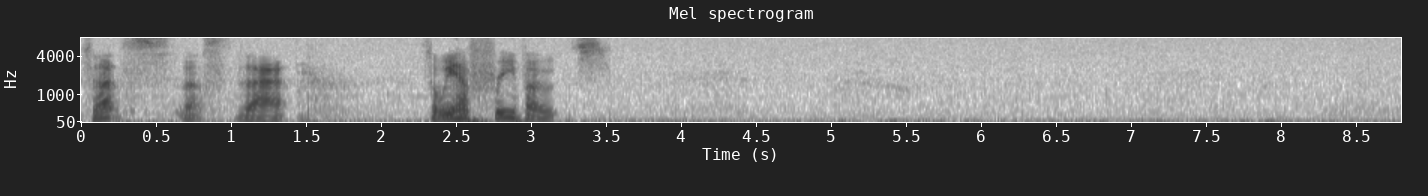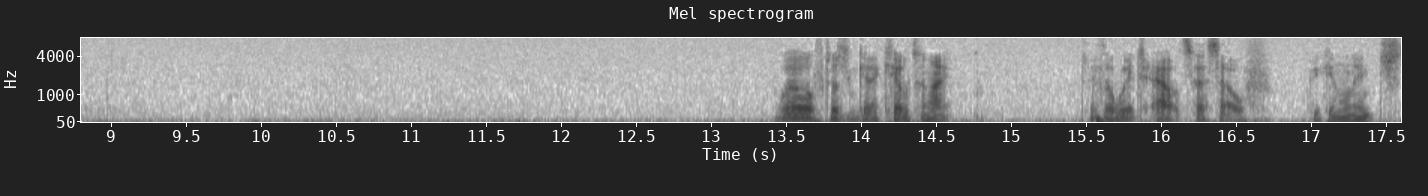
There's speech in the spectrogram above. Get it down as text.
So that's that's that. So we have three votes. Werewolf doesn't get a kill tonight. So if the witch outs herself, we can lynch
